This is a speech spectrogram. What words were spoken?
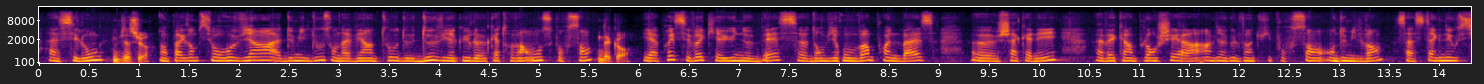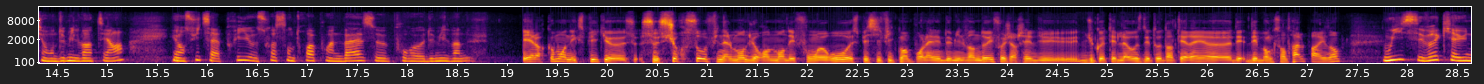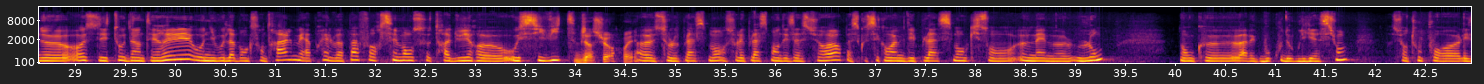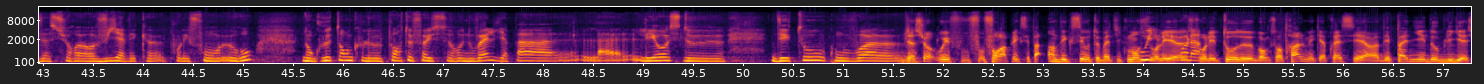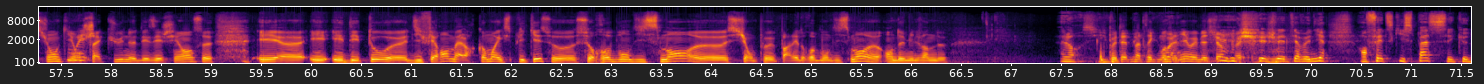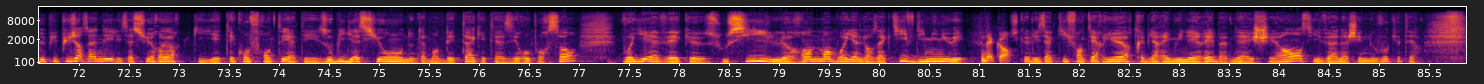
assez longue. Bien sûr. Donc par exemple, si on revient à 2012, on avait un taux de 2,91%. D'accord. Et après, c'est vrai qu'il y a eu une baisse d'environ 20 points de base euh, chaque année, avec un plancher à 1,28% en 2020. Ça a stagné aussi en 2021. Et ensuite, ça a pris 63 euh, points de base pour 2022. Et alors, comment on explique euh, ce sursaut finalement du rendement des fonds euros euh, spécifiquement pour l'année 2022 Il faut chercher du, côté de la hausse des taux d'intérêt euh, des, banques centrales, par exemple? Oui, c'est vrai qu'il y a une hausse des taux d'intérêt au niveau de la banque centrale, mais après, elle ne va pas forcément se traduire aussi vite. Bien sûr, oui. sur, le placement, sur les placements des assureurs, parce que c'est quand même des placements qui sont eux-mêmes longs, donc avec beaucoup d'obligations surtout pour euh, les assureurs vie avec euh, pour les fonds euros. Donc le temps que le portefeuille se renouvelle, il n'y a pas les hausses de, des taux qu'on voit. Euh, Bien sûr, oui, il faut, rappeler que ce n'est pas indexé automatiquement sur, les, sur les taux de Banque centrale, mais qu'après, c'est des paniers d'obligations qui ont chacune des échéances et, et, des taux différents. Mais alors, comment expliquer ce, ce rebondissement, si on peut parler de rebondissement, en 2022 alors, Peut-être Patrick Montagnier, oui, bien sûr. je vais intervenir. En fait, ce qui se passe, c'est que depuis plusieurs années, les assureurs qui étaient confrontés à des obligations, notamment d'État qui étaient à 0%, voyaient avec euh, souci le rendement moyen de leurs actifs diminuer. D'accord. Puisque les actifs antérieurs, très bien rémunérés, bah, venaient à échéance, ils venaient en acheter de nouveaux, etc.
